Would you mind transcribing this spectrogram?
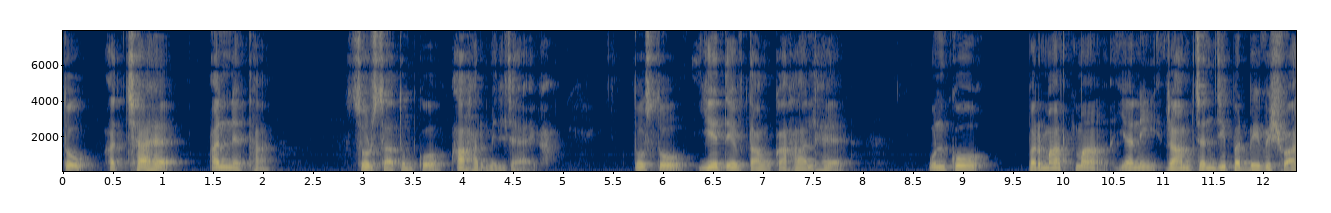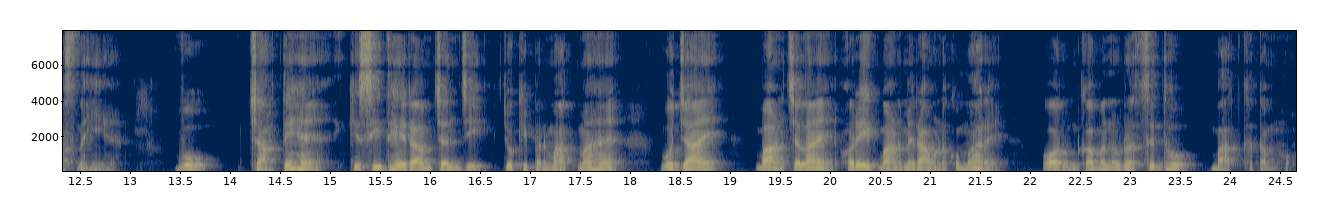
तो अच्छा है, अन्यथा सुरसा तुमको आहार मिल जाएगा। दोस्तों, ये देवताओं का हाल है। उनको परमात्मा यानी रामचंद्र जी पर भी विश्वास नहीं है। वो चाहते हैं कि सीधे रामचंद्र जी, जो कि परमात्मा हैं, वो जाएँ बाण चलाएँ और एक बाण में रावण को मारें और उनका मनोरथ सिद्ध हो, बात खत्म हो।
